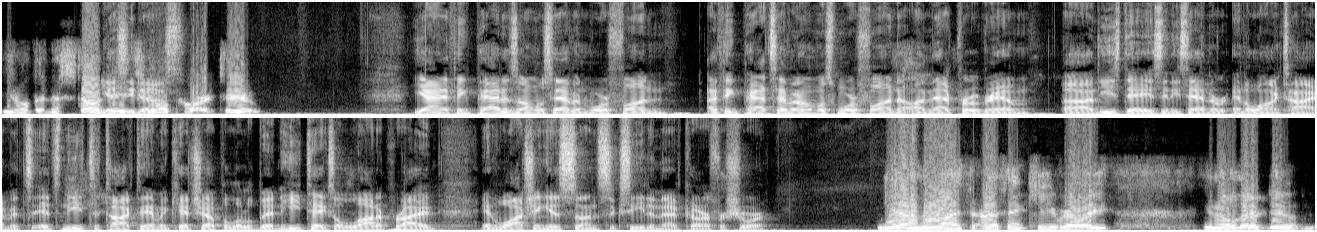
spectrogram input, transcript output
you know the nostalgia yes, car too. Yeah, I think Pat is almost having more fun. I think Pat's having almost more fun on that program uh, these days than he's had in a, in a, long time. It's it's neat to talk to him and catch up a little bit, and he takes a lot of pride in watching his son succeed in that car for sure. Yeah, no, I th- I think he really, you know, they're do-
